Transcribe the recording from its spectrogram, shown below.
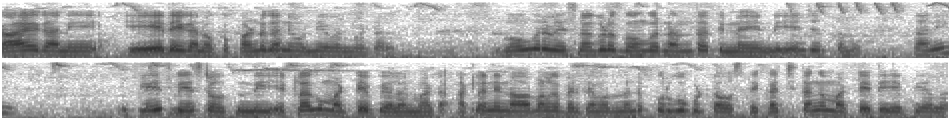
కాయ కానీ ఏదే కానీ ఒక పండు కానీ ఉండేవన్నమాట. గోంగూర వేసినా కూడా గోంగూరను అంతా తిన్నాయండి. ఏం చేస్తాము? కానీ ఈ ప్లేస్ వేస్ట్ అవుతుంది. ఎట్లాగో మట్టి వేపియాలన్నమాట. అట్లనే నార్మల్గా పెడితే ఏమవుతుందంటే పురుగు పుట్ట వస్తాయి. ఖచ్చితంగా మట్టి అయితే వేపియాలి.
